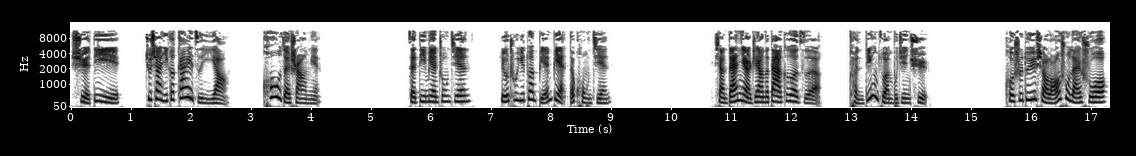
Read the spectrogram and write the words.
雪地就像一个盖子一样扣在上面，在地面中间留出一段扁扁的空间。像丹尼尔这样的大个子，肯定钻不进去。可是对于小老鼠来说，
